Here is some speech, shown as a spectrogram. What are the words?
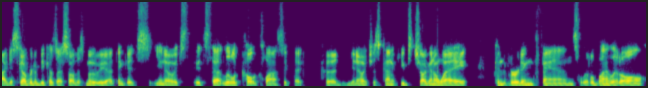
"I discovered him because I saw this movie." I think it's, you know, it's it's that little cult classic that could, you know, it just kind of keeps chugging away, converting fans little by little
